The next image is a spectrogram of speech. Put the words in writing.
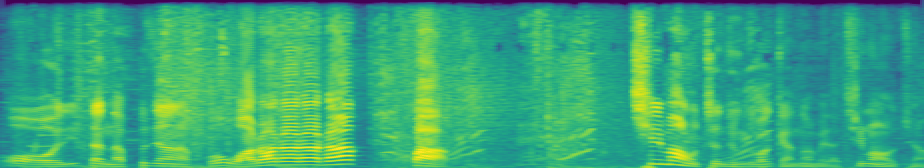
어, 일단 나쁘지 않았고 와라라라락 빡. 75,000 정도밖에 안 나옵니다. 75,000.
